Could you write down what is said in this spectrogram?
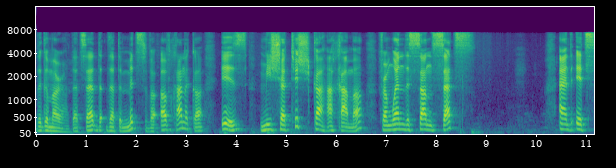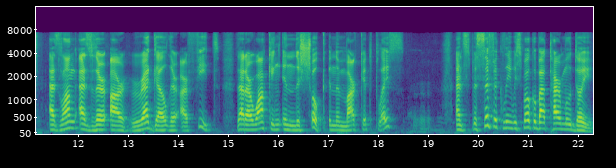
the Gemara that said that, that the mitzvah of Hanukkah is mishetishka hachama, from when the sun sets, and it's as long as there are regel, there are feet that are walking in the shuk, in the marketplace. And specifically, we spoke about Tarmudoi,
